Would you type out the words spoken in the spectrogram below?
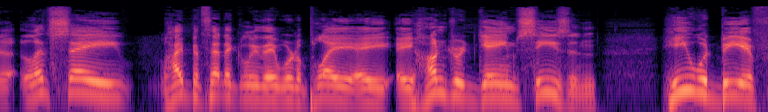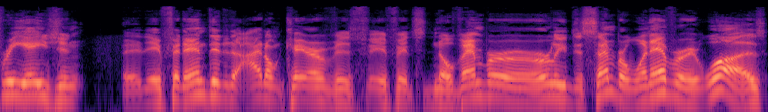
uh, let's say hypothetically they were to play a a hundred game season, he would be a free agent if it ended. I don't care if it's, if it's November or early December, whenever it was.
